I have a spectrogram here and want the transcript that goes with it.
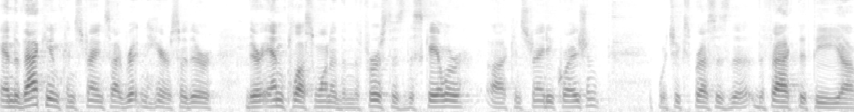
And the vacuum constraints I've written here, so there are n plus 1 of them. The first is the scalar uh, constraint equation, which expresses the, the fact that the, uh,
